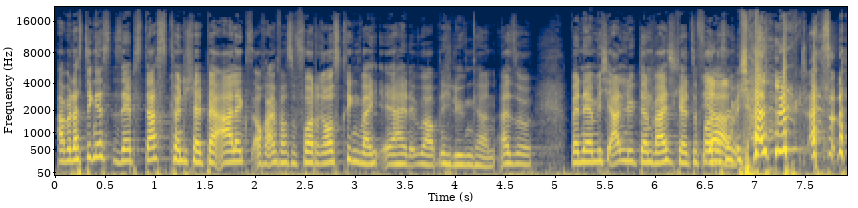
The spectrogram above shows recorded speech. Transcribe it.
Aber das Ding ist, selbst das könnte ich halt bei Alex auch einfach sofort rauskriegen, weil er halt überhaupt nicht lügen kann. Also, wenn er mich anlügt, dann weiß ich halt sofort, Ja. dass er mich anlügt. Also, das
